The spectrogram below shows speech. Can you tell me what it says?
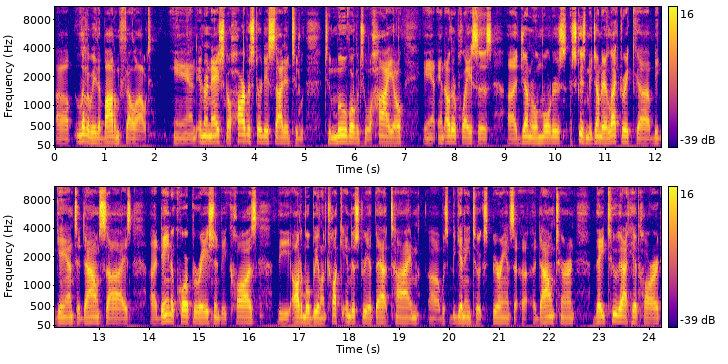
uh, literally the bottom fell out, and International Harvester decided to to move over to Ohio and, and other places. Uh, General Motors, excuse me, General Electric uh, began to downsize. Uh, Dana Corporation, because the automobile and truck industry at that time uh, was beginning to experience a, a, downturn, they too got hit hard.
